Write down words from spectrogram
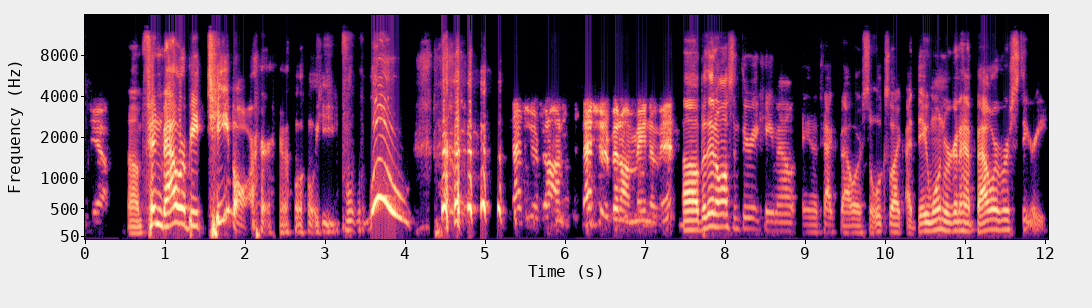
Yeah. Um, Finn Balor beat T Bar. Woo! That should have been on. That should have been on main event. Uh, but then Austin Theory came out and attacked Balor. So it looks like at day one, we're going to have Balor versus Theory.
